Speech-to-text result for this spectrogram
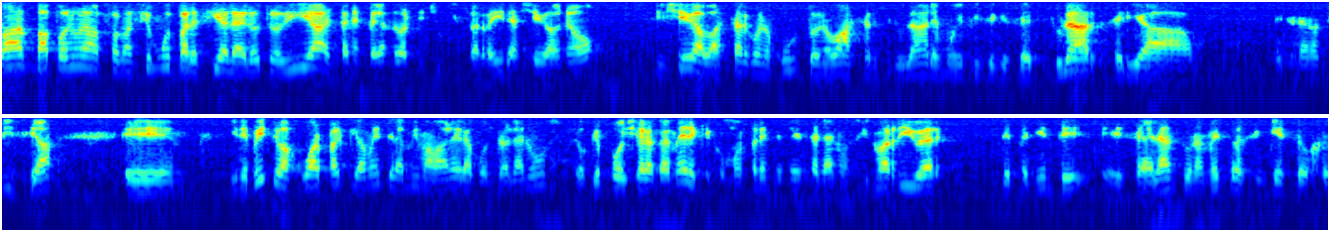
va, va a poner una formación muy parecida a la del otro día. Están esperando a ver si Chucky Ferreira llega o no. Si llega va a estar con lo justo, no va a ser titular. Es muy difícil que sea titular. Sería, una noticia. Eh, Independiente va a jugar prácticamente de la misma manera contra Lanús. Lo que puede llegar a cambiar es que como enfrente tenés a Lanús y no a River, Independiente eh, se adelanta unos metros sin que eso ge-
